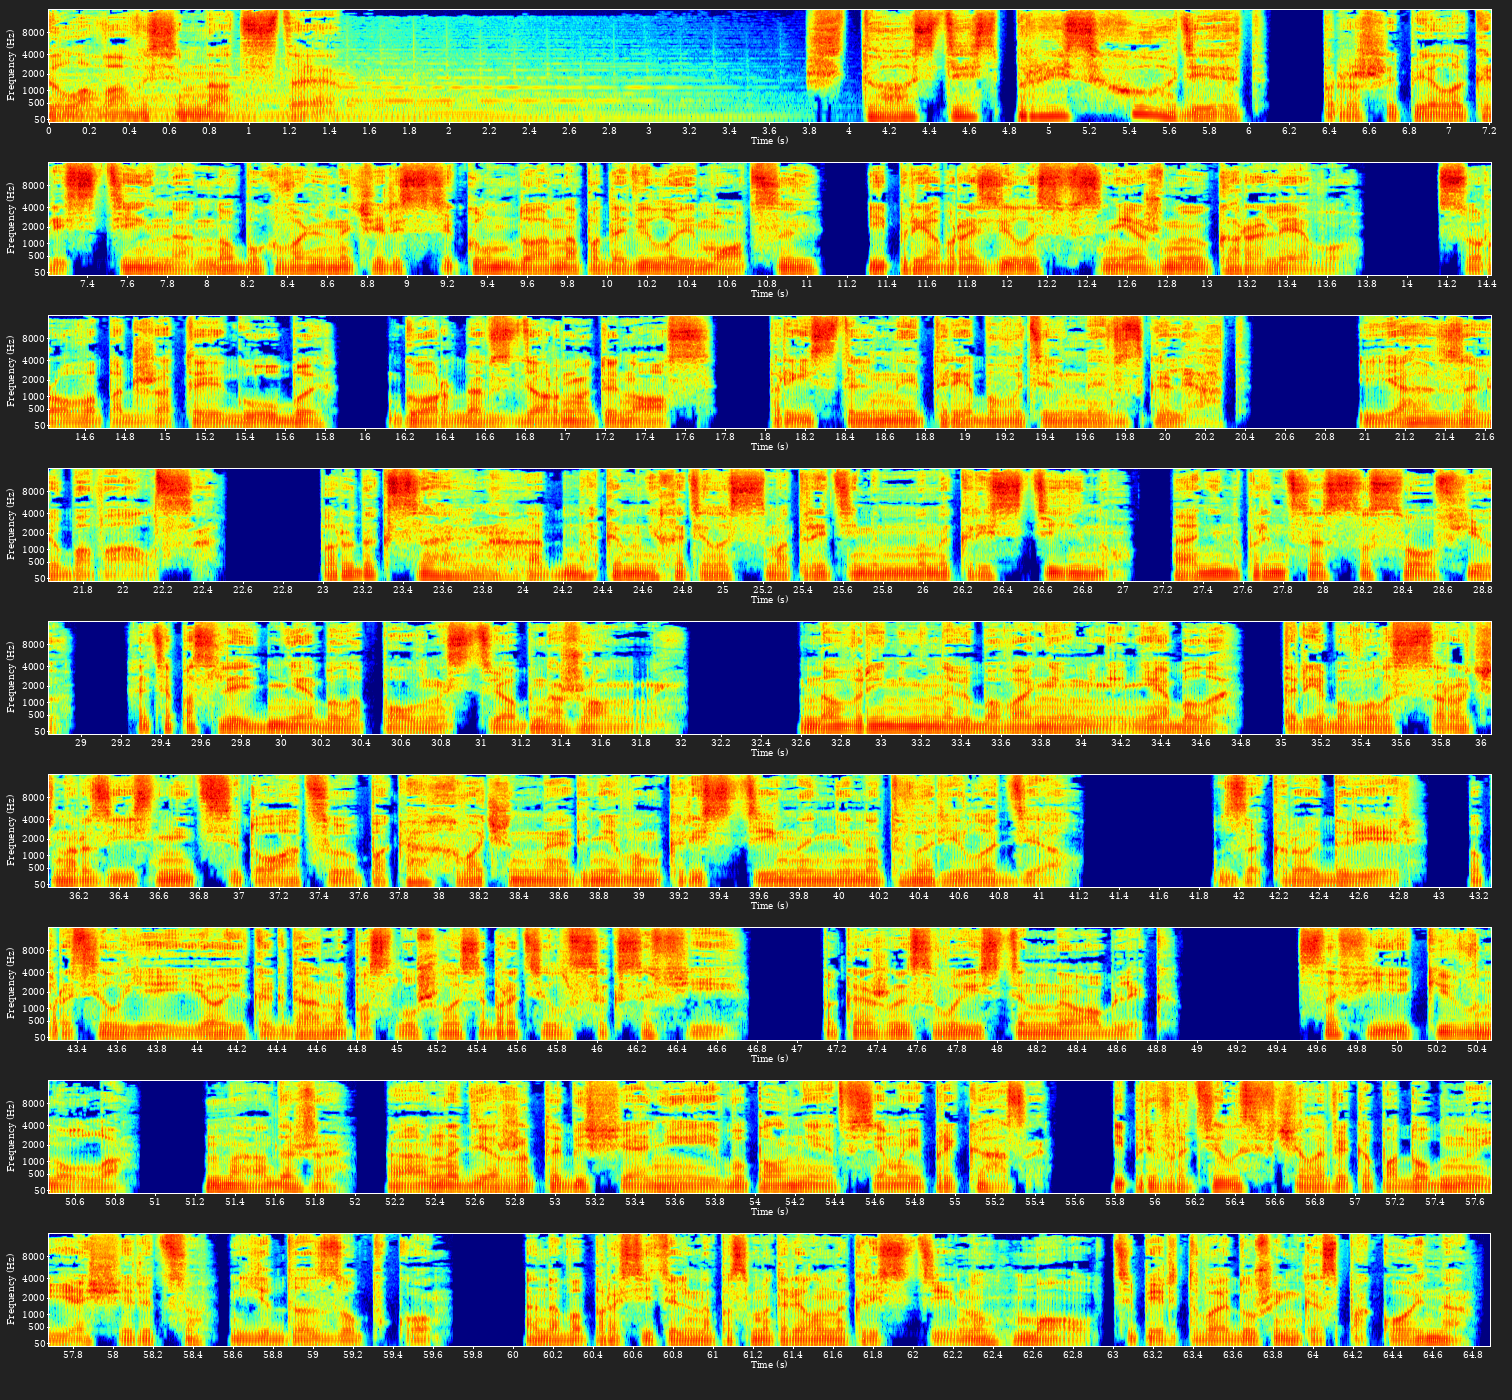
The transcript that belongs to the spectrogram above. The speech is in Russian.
Глава 18 «Что здесь происходит?» – прошипела Кристина, но буквально через секунду она подавила эмоции и преобразилась в снежную королеву. Сурово поджатые губы, гордо вздернутый нос, пристальный требовательный взгляд. Я залюбовался. Парадоксально, однако мне хотелось смотреть именно на Кристину, а не на принцессу Софью, хотя последняя была полностью обнаженной. Но времени на любование у меня не было, требовалось срочно разъяснить ситуацию, пока охваченная гневом Кристина не натворила дел. «Закрой дверь», — попросил я ее, и когда она послушалась, обратился к Софии. «Покажи свой истинный облик». София кивнула. «Надо же, она держит обещания и выполняет все мои приказы и превратилась в человекоподобную ящерицу, едозубку. Она вопросительно посмотрела на Кристину, мол, теперь твоя душенька спокойна.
